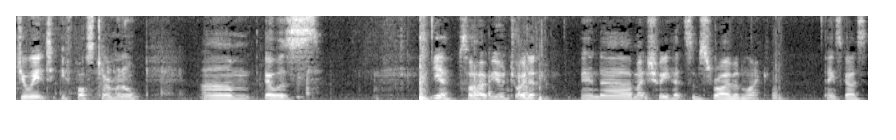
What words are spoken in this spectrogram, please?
Duet EFTPOS terminal. Um, it was, yeah, so I hope you enjoyed it. And uh, make sure you hit subscribe and like. Thanks guys.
